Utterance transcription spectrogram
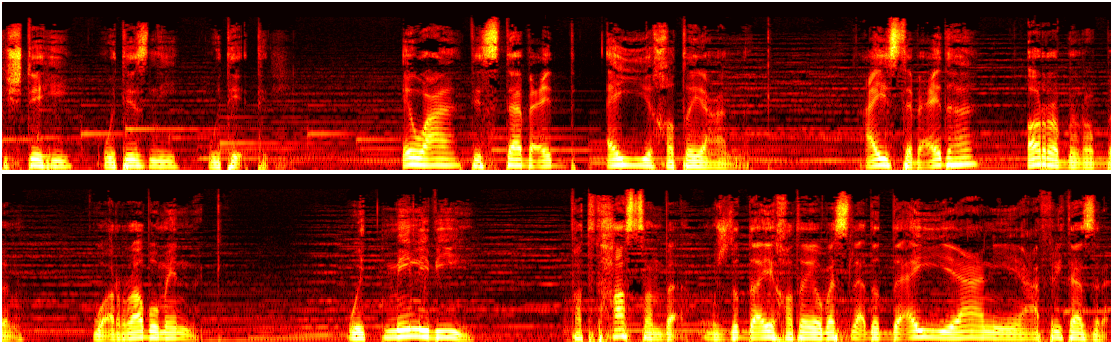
تشتهي وتزني وتقتل. اوعى تستبعد أي خطية عنك. عايز تبعدها؟ قرب من ربنا وقربه منك. وتميلي بيه. فتتحصن بقى. مش ضد أي خطية وبس لأ ضد أي يعني عفريت أزرق.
